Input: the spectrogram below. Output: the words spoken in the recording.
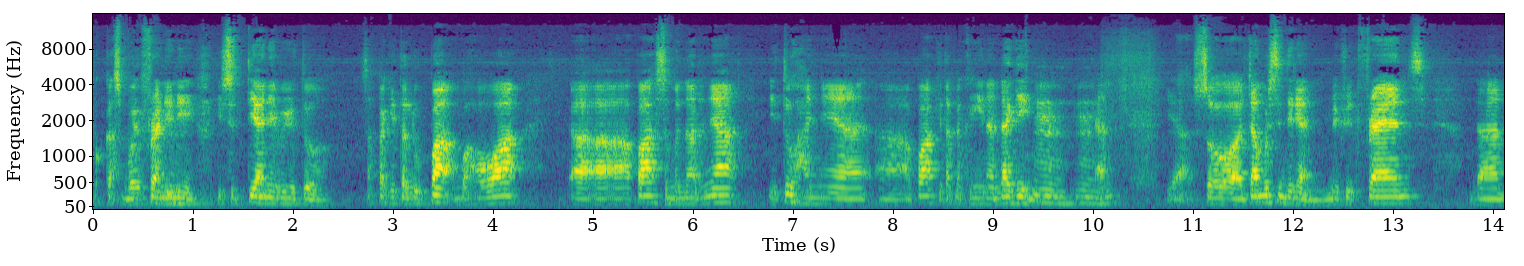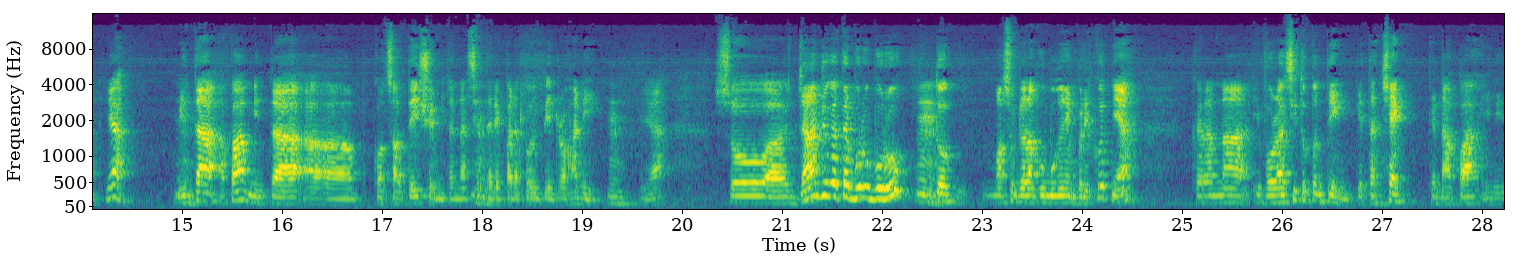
bekas boyfriend ini, hmm. setia nih begitu. Sampai kita lupa bahwa uh, apa sebenarnya itu hanya uh, apa kita punya keinginan daging Hmm. Hmm. kan ya so uh, jangan bersendirian mix with friends dan ya minta apa minta uh, consultation minta nasihat daripada pemimpin rohani Hmm. ya so uh, jangan juga terburu-buru Hmm. untuk masuk dalam hubungan yang berikutnya karena evaluasi itu penting kita cek kenapa ini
